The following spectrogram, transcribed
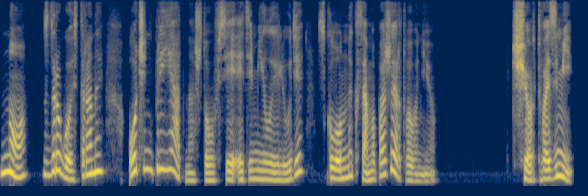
но, с другой стороны, очень приятно, что все эти милые люди склонны к самопожертвованию. «Черт возьми!»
